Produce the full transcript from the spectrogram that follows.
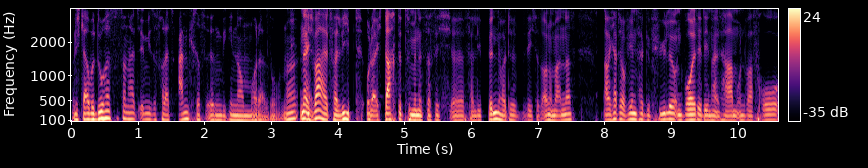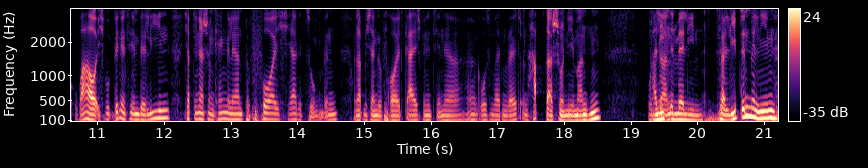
Und ich glaube, du hast es dann halt irgendwie so voll als Angriff irgendwie genommen oder so. Ne? Na, ich war halt verliebt. Oder ich dachte zumindest, dass ich äh, verliebt bin. Heute sehe ich das auch nochmal anders. Aber ich hatte auf jeden Fall Gefühle und wollte den halt haben und war froh. Wow, ich bin jetzt hier in Berlin. Ich habe den ja schon kennengelernt, bevor ich hergezogen bin. Und habe mich dann gefreut, geil, ich bin jetzt hier in der äh, großen, weiten Welt und hab da schon jemanden. Und Verliebt in Berlin. verliebt in Berlin,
